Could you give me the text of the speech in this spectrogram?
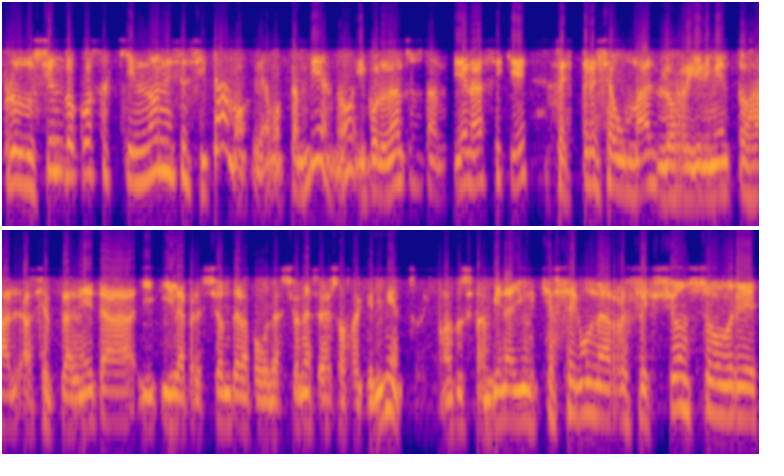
produciendo cosas que no necesitamos, digamos, también, ¿no? Y por lo tanto eso también hace que se estrese aún más los requerimientos hacia el planeta y, la presión de la población hacia esos requerimientos. Entonces también hay que hacer una reflexión sobre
